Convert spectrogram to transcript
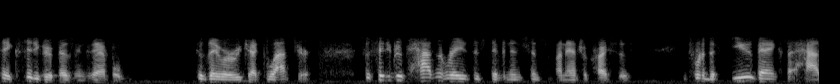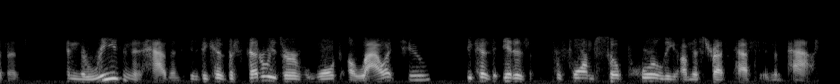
take Citigroup as an example, because they were rejected last year. So Citigroup hasn't raised its dividend since the financial crisis. It's one of the few banks that hasn't. And the reason it hasn't is because the Federal Reserve won't allow it to because it has performed so poorly on the stress test in the past.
